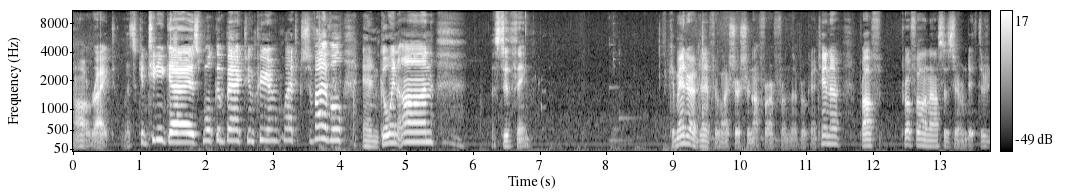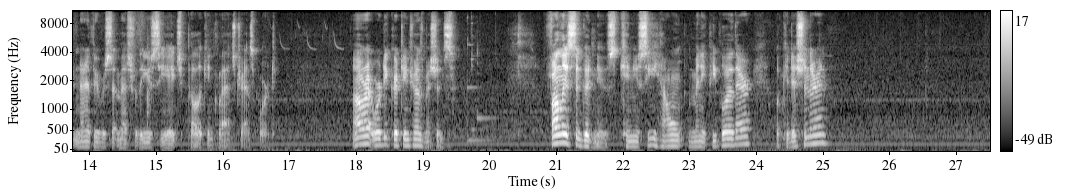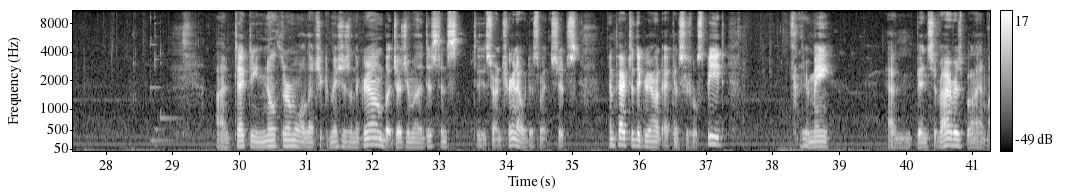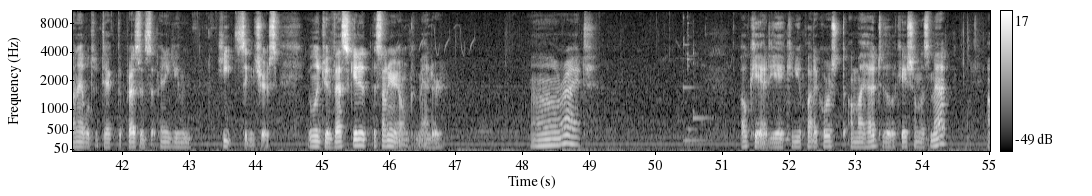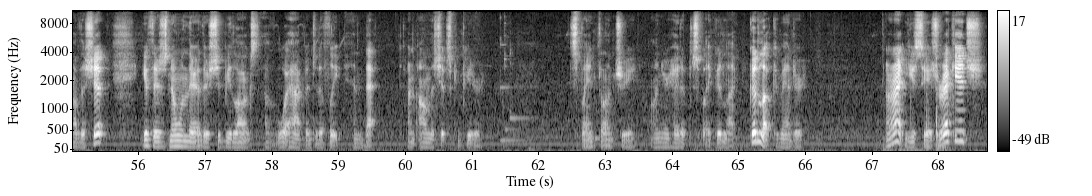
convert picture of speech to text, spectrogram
Alright, let's continue, guys. Welcome back to Empyrion Galactic Survival and going on. Let's do the thing. The commander identified for a large structure not far from the broken antenna. Prof profile analysis determined a 93% match for the UCH Pelican class transport. Alright, we're decrypting transmissions. Finally, some good news. Can you see how many people are there? What condition they're in? I'm detecting no thermal or electric emissions on the ground, but judging by the distance to the surrounding terrain, I would estimate the ship's impact to the ground at considerable speed. There may have been survivors, but I am unable to detect the presence of any human heat signatures. You will need to investigate this on your own, Commander. Alright. Okay, IDA, can you plot a course on my HUD to the location on this map of the ship? If there's no one there, there should be logs of what happened to the fleet and that on, on the ship's computer. Display telemetry on your head-up display. Good luck. Good luck, Commander. Alright, UCH wreckage.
